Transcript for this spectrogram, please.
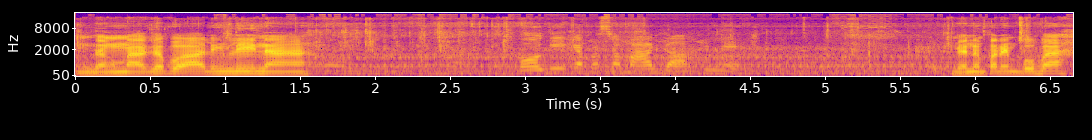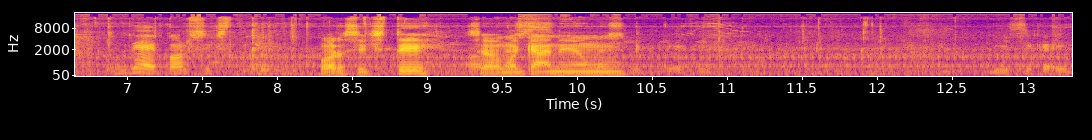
Hanggang maga po, Aling Lina. Pogi ka pa sa maaga. Hindi. Ganun pa rin po ba? Hindi, 460. 460. So, Oh, magkano yung... plus 50. Busy ka eh.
